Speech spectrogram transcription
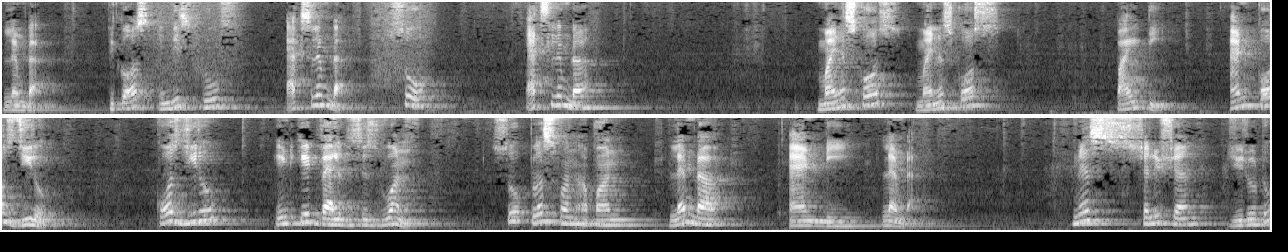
lambda because in this proof x lambda. So x lambda minus cos minus cos pi t and cos 0 cos 0 indicate value this is 1 so plus 1 upon lambda and d lambda. Next solution 0 to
